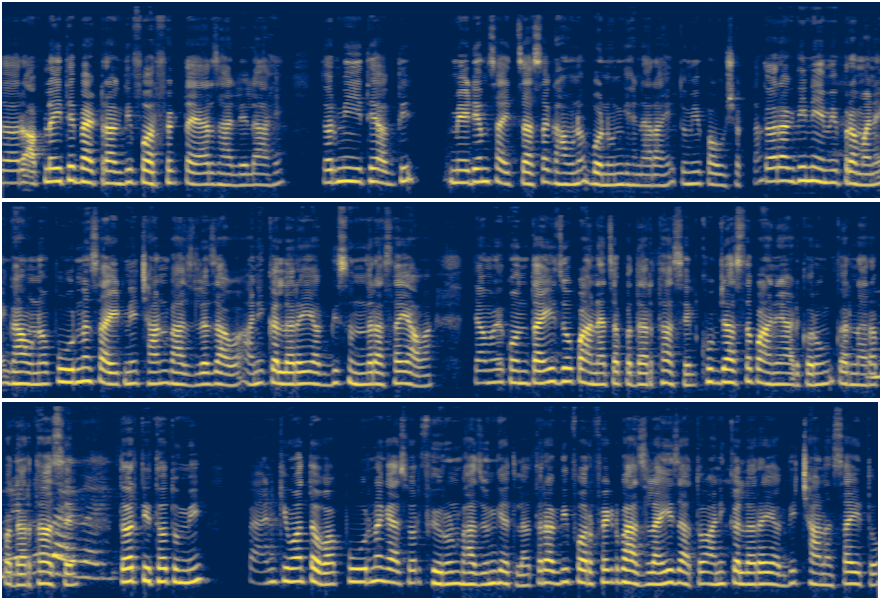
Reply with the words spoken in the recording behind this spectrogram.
तर आपलं इथे बॅटर अगदी परफेक्ट तयार झालेलं आहे. तर मी इथे अगदी मीडियम साईजचं असं घावणं बनवून घेणार आहे. तुम्ही पाहू शकता. तर अगदी नेहमीप्रमाणे घावणं पूर्ण साईडने छान भाजलं जावं आणि कलरही अगदी सुंदर असा यावा. त्यामुळे कोणताही जो पाण्याचा पदार्थ असेल खूप जास्त पाणी ॲड करून करणारा पदार्थ असेल तर तिथं तुम्ही पॅन किंवा तवा पूर्ण गॅसवर फिरून भाजून घेतला तर अगदी परफेक्ट भाजलाही जातो आणि कलरही अगदी छान असा येतो.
